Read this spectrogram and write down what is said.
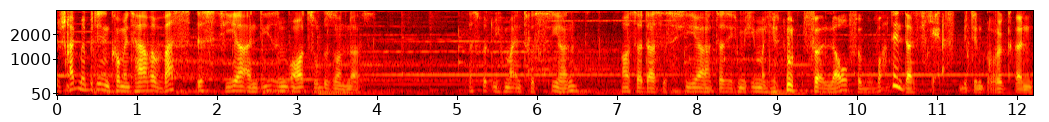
Schreibt mir bitte in die Kommentare, was ist hier an diesem Ort so besonders? Das würde mich mal interessieren. Außer dass es hier, dass ich mich immer hier nun verlaufe. Wo war denn das jetzt mit den Brücken?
